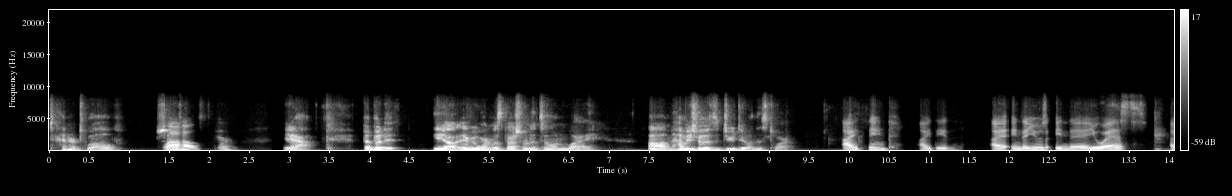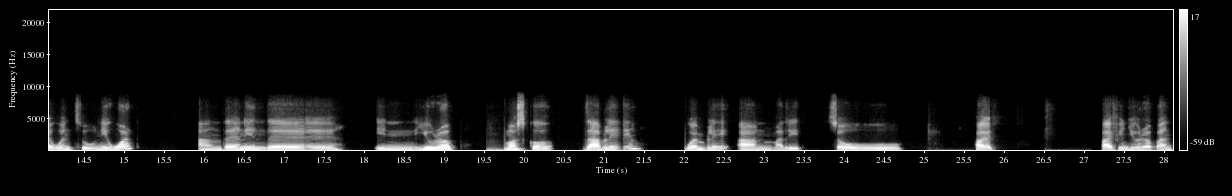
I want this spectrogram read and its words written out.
ten or twelve shows. Wow. Yeah, but it, you know, everyone was special in its own way. Um, how many shows did you do on this tour? I think I did. I in the US in the US I went to Newark and then in the in Europe, Moscow, Dublin, Wembley and Madrid. So five. Five in Europe and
